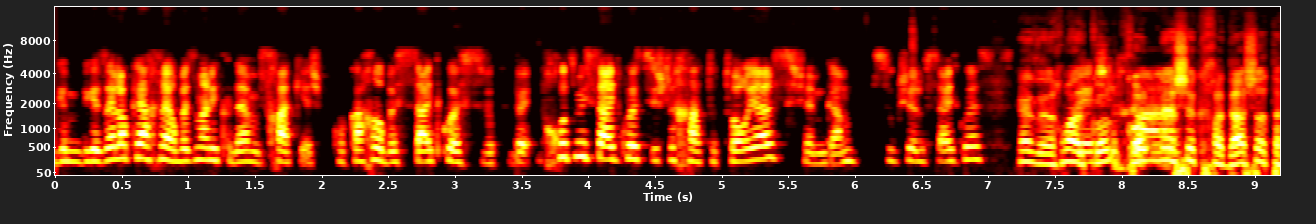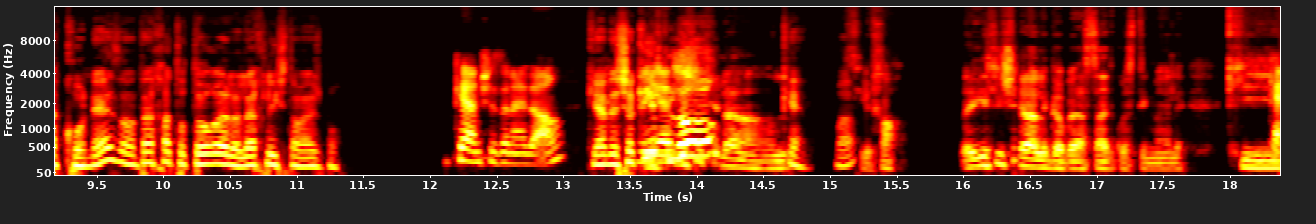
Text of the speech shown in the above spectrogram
גם בגלל זה לוקח לי הרבה זמן להתקדם במשחק, כי יש כל כך הרבה side quest, וחוץ מ side quest יש לך tutorials, שהם גם סוג של side quest. כן, זה נחמד, כל, לך... כל נשק חדש שאתה קונה, זה נותן לך tutorial על איך להשתמש בו. כן, שזה נהדר. כי הנשקים ויש... לא... שאלה... כן, מה? סליחה. יש לי שאלה לגבי ה side quest ים האלה. כי כן.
